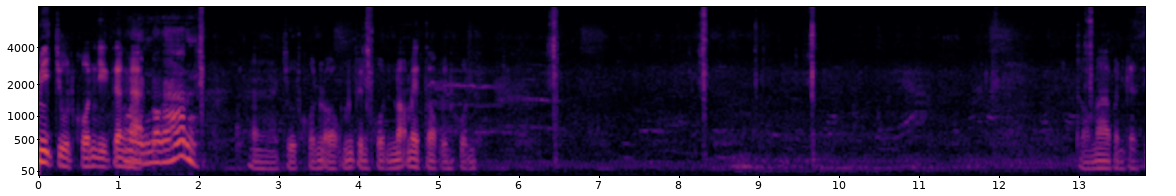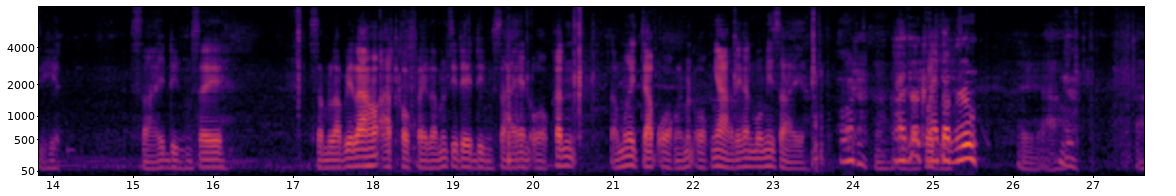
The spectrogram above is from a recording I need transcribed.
มีจูดขนอีกต่างเหมืหาอกนบ่งามเออจูดขนออกมันเป็นขนเนาะไม่ตอกเป็นขนต่อมาเพิ่นก็สิเฮ็ดสายดึงใส่ สำหรับเวลาเขาอัดเข้าไปแล้วมันสิได้ดึงสายอันออกขั้นแล้วเมื่อจับออกนี่มันออกยากเลยขั้นบ่มีสายอะเอาเถอะขายขายตัดนึงเออเอาเนี่ย เอา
